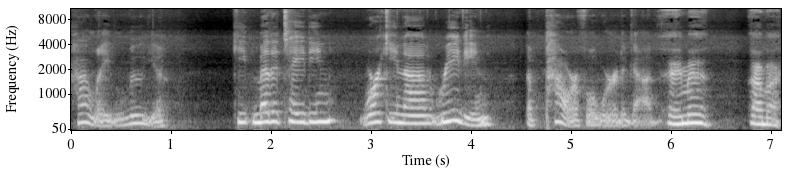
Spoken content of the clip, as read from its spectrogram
hallelujah. Keep meditating, working on reading the powerful word of God. Amen. Bye bye.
